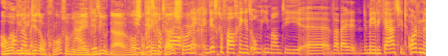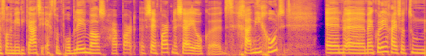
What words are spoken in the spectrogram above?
Oh, hoe hebben jullie dit opgelost? Ik ben Ja, in even benieuwd naar. Er was nog geen geval, thuiszorg. nee, in dit geval ging het om iemand die, waarbij de, de medicatie, het ordenen van de medicatie echt een probleem was. Haar part, zijn partner zei ook, het gaat niet goed. En mijn collega heeft dat toen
